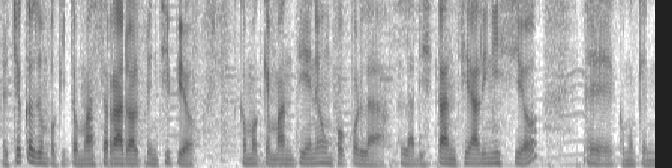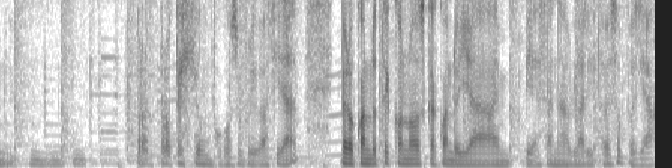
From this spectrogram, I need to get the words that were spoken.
El checo es un poquito más cerrado al principio, como que mantiene un poco la, la distancia al inicio, eh, como que protege un poco su privacidad, pero cuando te conozca, cuando ya empiezan a hablar y todo eso, pues ya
